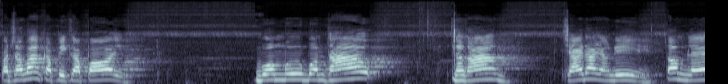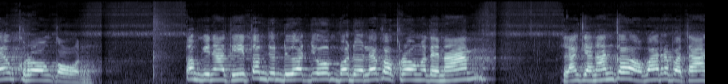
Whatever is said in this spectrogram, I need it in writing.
ปัสสาวะกระปิดกระปอย บวมมือบวมเท้านะคะ ใช้ได้อย่างดี ต้มแล้วกรองก่อน ต้มกี่นาทีต้มจนเดือดโยม พอเดือดแล้วก็กรองเอาแต่น้ำหลังจากนั้นก็ว่ารับประทาน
